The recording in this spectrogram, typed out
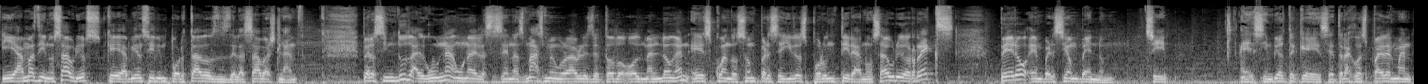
y a más dinosaurios que habían sido importados desde la Savage Land. Pero sin duda alguna, una de las escenas más memorables de todo Old Man Logan es cuando son perseguidos por un tiranosaurio Rex, pero en versión Venom. Sí, el simbiote que se trajo Spider-Man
